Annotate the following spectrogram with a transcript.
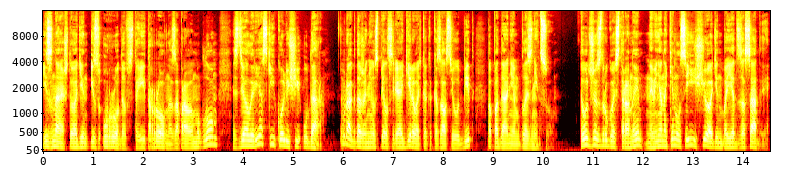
и, зная, что один из уродов стоит ровно за правым углом, сделал резкий колющий удар. Враг даже не успел среагировать, как оказался убит попаданием в глазницу. Тут же, с другой стороны, на меня накинулся еще один боец засады.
